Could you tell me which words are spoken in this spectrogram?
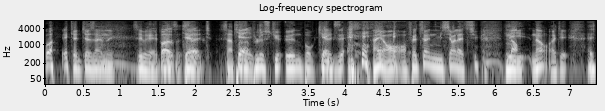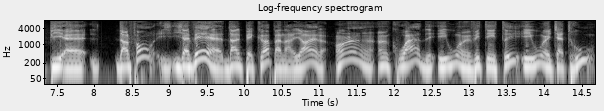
Ouais. Quelques années. C'est vrai. pense, Quel- ça- ça prend plus qu'une pour quelques. Hey, on, on fait-tu une émission là-dessus? Non. Les- non, OK. Euh, Puis, euh, dans le fond, il y avait euh, dans le pick-up en arrière un, un quad et ou un VTT et ou un 4 roues.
